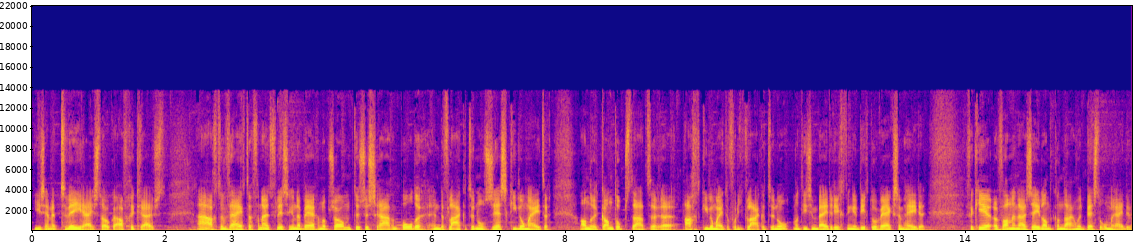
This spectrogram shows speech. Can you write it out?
Hier zijn er twee rijstroken afgekruist. A58 vanuit Vlissingen naar Bergen-op-Zoom... tussen Schravenpolder en de Vlakentunnel 6 kilometer. Andere kant op staat er 8 eh, kilometer voor die Vlakentunnel... want die is in beide richtingen dicht door werkzaamheden. Verkeer van en naar Zeeland kan daarom het beste omrijden...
